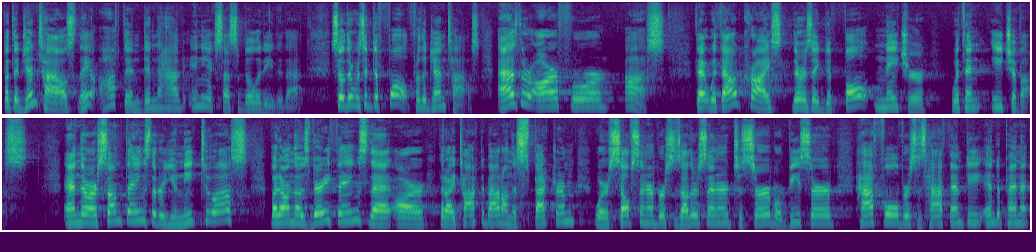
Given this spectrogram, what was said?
but the Gentiles, they often didn't have any accessibility to that. So there was a default for the Gentiles, as there are for us, that without Christ, there is a default nature within each of us. And there are some things that are unique to us, but on those very things that are that I talked about on the spectrum, where self-centered versus other-centered, to serve or be served, half full versus half empty, independent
